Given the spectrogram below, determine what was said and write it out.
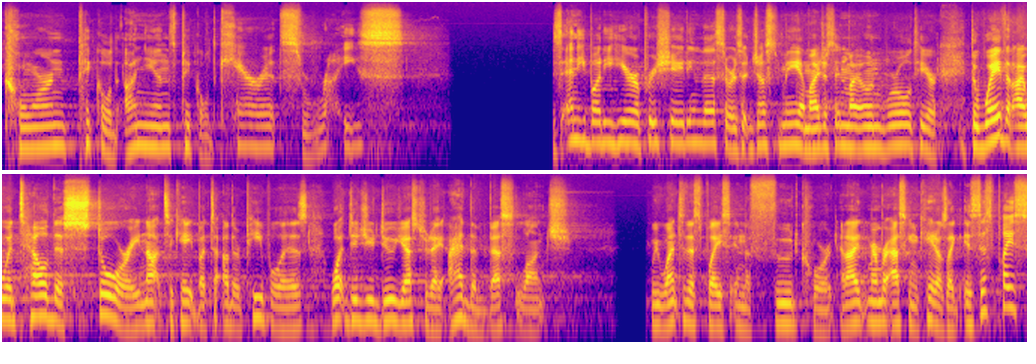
corn, pickled onions, pickled carrots, rice is anybody here appreciating this, or is it just me? Am I just in my own world here? The way that I would tell this story, not to Kate, but to other people, is what did you do yesterday? I had the best lunch. We went to this place in the food court, and I remember asking Kate, I was like, is this place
